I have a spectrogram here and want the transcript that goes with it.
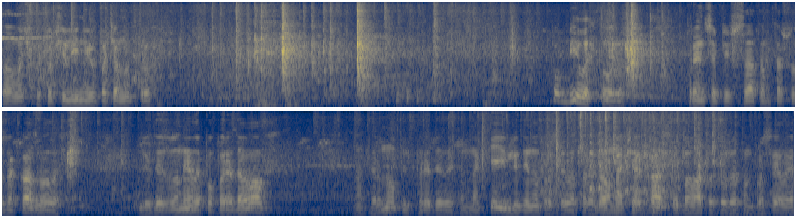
самочку хоч і лінію потягнути трохи. По білих теж. принципі, все там те, що заказували. Люди дзвонили, попередавав. На Тернопіль передали, там на Київ людина просила, передав на Черкаси, багато теж там просили,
